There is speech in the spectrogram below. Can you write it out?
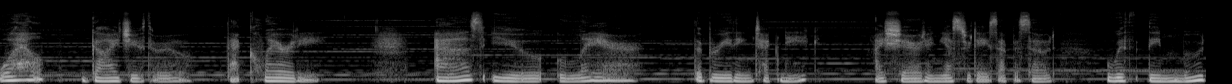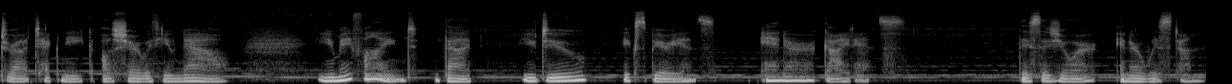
will help guide you through that clarity as you layer the breathing technique I shared in yesterday's episode with the mudra technique I'll share with you now, you may find that you do experience inner guidance. This is your inner wisdom.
